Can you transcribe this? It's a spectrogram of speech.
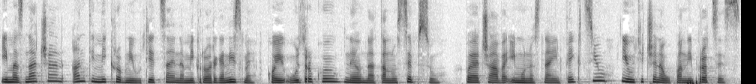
Ima značajan antimikrobni utjecaj na mikroorganizme koji uzrokuju neonatalnu sepsu, pojačava imunost na infekciju i utječe na upalni proces.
